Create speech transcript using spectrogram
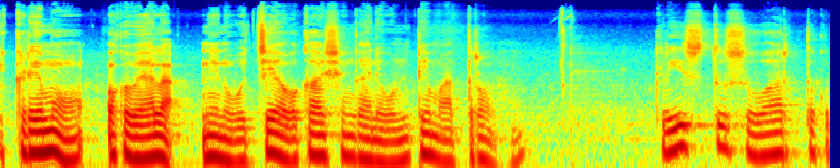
ఇక్కడేమో ఒకవేళ నేను వచ్చే అవకాశం కానీ ఉంటే మాత్రం క్రీస్తు సువార్తకు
